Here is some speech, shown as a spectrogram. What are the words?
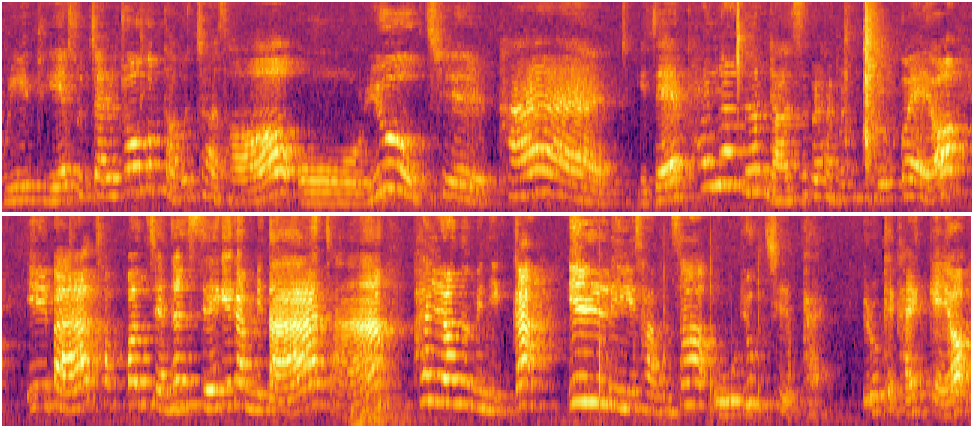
우리 뒤에 숫자를 조금 더 붙여서 5, 6, 7, 8. 이제 8년음 연습을 해볼 거예요. 1박 첫 번째는 세게 갑니다. 자, 8년음이니까 1, 2, 3, 4, 5, 6, 7, 8. 이렇게 갈게요.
